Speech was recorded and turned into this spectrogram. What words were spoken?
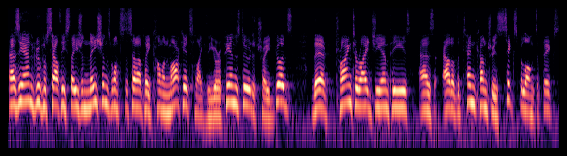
ASEAN, group of Southeast Asian nations, wants to set up a common market like the Europeans do to trade goods. They're trying to write GMPs as out of the 10 countries, six belong to PICS.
